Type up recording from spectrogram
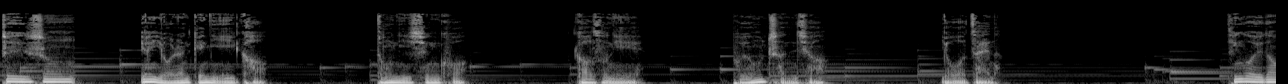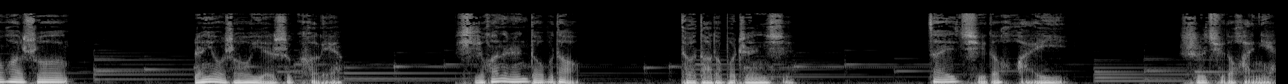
这一生，愿有人给你依靠，懂你辛苦，告诉你不用逞强，有我在呢。听过一段话，说：“人有时候也是可怜，喜欢的人得不到，得到的不珍惜，在一起的怀疑，失去的怀念，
